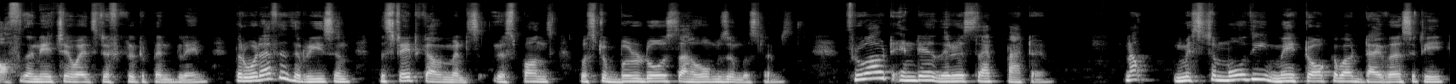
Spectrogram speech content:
of the nature where it's difficult to pin blame. But whatever the reason, the state government's response was to bulldoze the homes of Muslims. Throughout India, there is that pattern. Now, Mr. Modi may talk about diversity,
